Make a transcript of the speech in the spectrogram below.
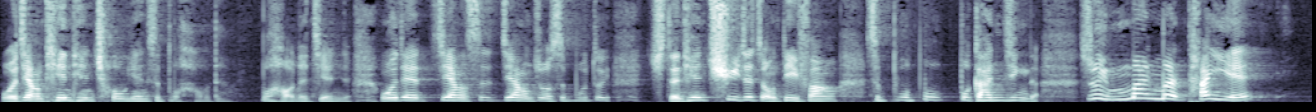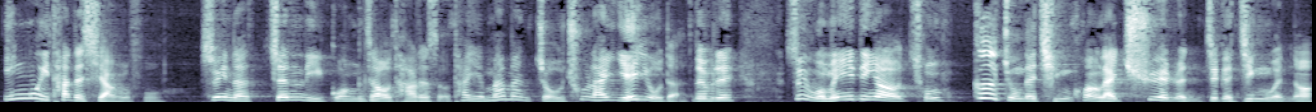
我这样天天抽烟是不好的。不好的见证，我在这样是这样做是不对，整天去这种地方是不不不干净的，所以慢慢他也因为他的降服，所以呢真理光照他的时候，他也慢慢走出来，也有的，对不对？所以我们一定要从各种的情况来确认这个经文哦，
